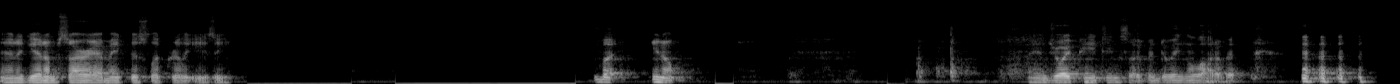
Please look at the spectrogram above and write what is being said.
And again, I'm sorry I make this look really easy. But, you know, I enjoy painting, so I've been doing a lot of it.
